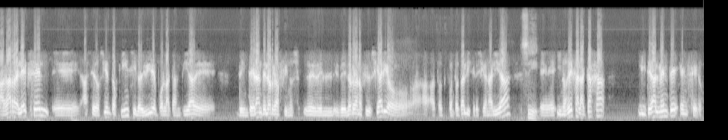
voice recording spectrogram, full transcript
agarra el Excel, eh, hace 215 y lo divide por la cantidad de, de integrantes del órgano, finus- del, del órgano fiduciario a- a to- con total discrecionalidad Sí. eh, y nos deja la caja literalmente en cero.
